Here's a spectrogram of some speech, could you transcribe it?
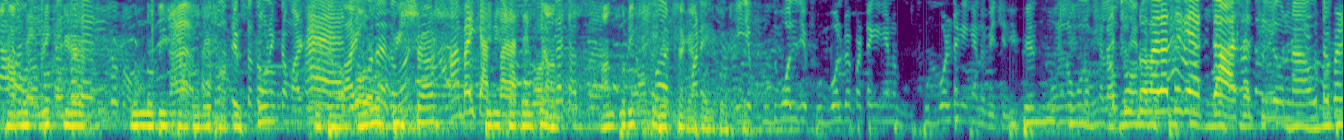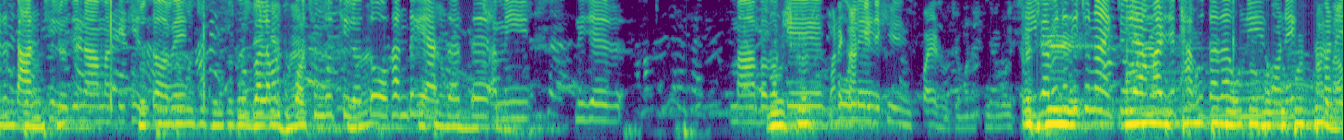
সামগ্রিক ক্রীড়ার ইস্টবেঙ্গলের সাধনে সচেষ্ট। হ্যাঁ, অরূপ বিশ্বাস তিনি সকলকে বনগাঁ আন- চাঁদপাড়া। আন্তরিক শুভেচ্ছা মানে জ্ঞাপন করছি ফুটবল যে ফুটবল ব্যাপারটাকে কেন ফুটবলটাকে কেন বেছে অন্য কোনো খেলা ছোটবেলা থেকে একটা আশা ছিল না ওটার পরে একটা টান ছিল যে না আমাকে খেলতে হবে। ফুটবল আমার খুব পছন্দ ছিল তো ওখান থেকে আস্তে আস্তে আমি নিজের মা বাবাকে মানে বলে ইন্সপায়ার হচ্ছে? মানে ফুটবল সেইভাবে তো কিছু না অ্যাকচুয়ালি আমার যে ঠাকুর দাদা উনি অনেক মানে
